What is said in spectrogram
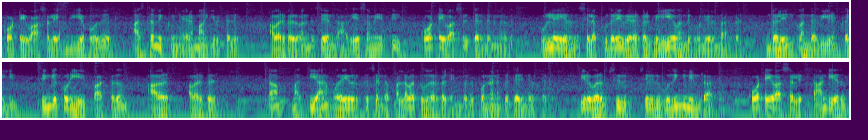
கோட்டை வாசலை அணுகிய போது அஸ்தமிக்கும் நேரம் ஆகிவிட்டது. அவர்கள் வந்து சேர்ந்த அதே சமயத்தில் கோட்டை வாசல் திறந்திருந்தது. உள்ளே இருந்து சில குதிரை வீரர்கள் வெளியே வந்து கொண்டிருந்தார்கள். முதலில் வந்த வீரன் கையில் சிங்கக்கொடியை பார்த்ததும் அவர் அவர்கள் தாம் மத்தியானம் உறையூருக்கு சென்ற பல்லவ தூதர்கள் என்பது பொன்னனுக்கு தெரிந்துவிட்டது. இருவரும் சிறு சிறிது ஒதுங்கி நின்றார்கள். கோட்டை வாசலை தாண்டியதும்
